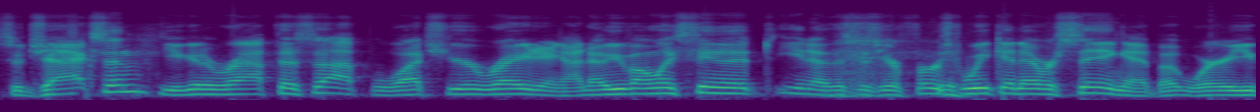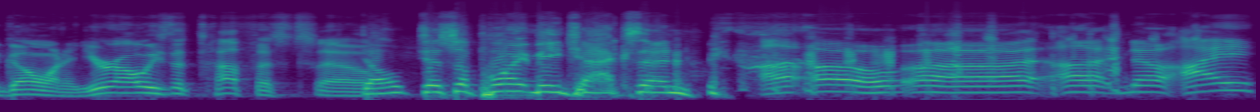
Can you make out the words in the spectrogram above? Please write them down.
So Jackson, you got to wrap this up. What's your rating? I know you've only seen it. You know, this is your first weekend ever seeing it, but where are you going? And you're always the toughest. So Don't disappoint me, Jackson. Uh oh. Uh, uh, no, I,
